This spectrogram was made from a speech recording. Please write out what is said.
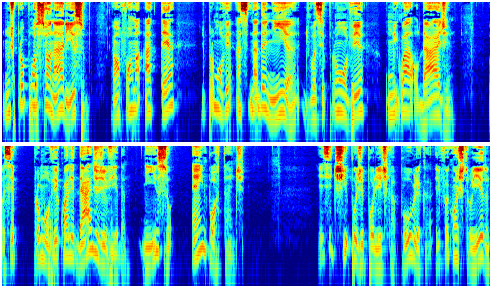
nos proporcionar isso. É uma forma até de promover a cidadania, de você promover uma igualdade, você promover qualidade de vida. E isso é importante. Esse tipo de política pública ele foi construído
